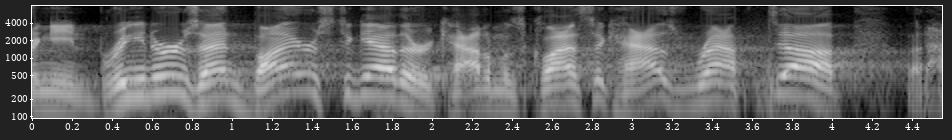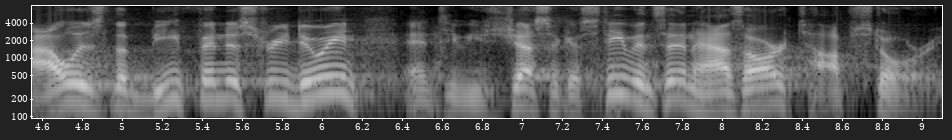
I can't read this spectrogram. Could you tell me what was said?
Bringing breeders and buyers together, Cattlemen's Classic has wrapped up. But how is the beef industry doing? NTV's Jessica Stevenson has our top story.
